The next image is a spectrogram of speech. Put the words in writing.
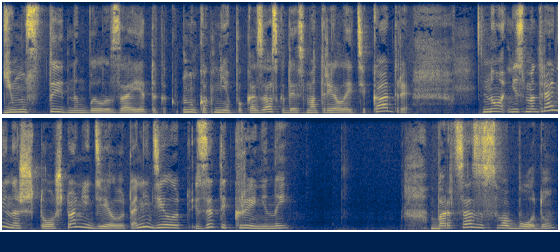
Ему стыдно было за это, как, ну, как мне показалось, когда я смотрела эти кадры. Но, несмотря ни на что, что они делают? Они делают из этой Крыниной борца за свободу,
